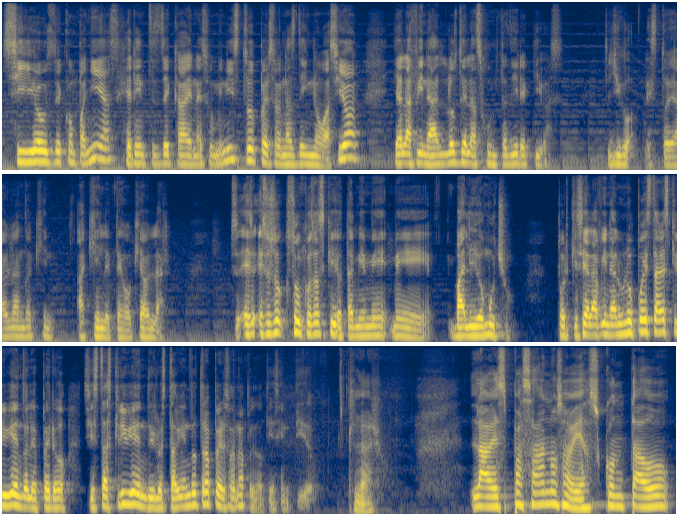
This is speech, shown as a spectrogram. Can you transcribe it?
CEOs de compañías, gerentes de cadena de suministro, personas de innovación y a la final los de las juntas directivas. Entonces, digo, estoy hablando a quién, a quién le tengo que hablar. Esas son, son cosas que yo también me, me valido mucho. Porque si a la final uno puede estar escribiéndole, pero si está escribiendo y lo está viendo otra persona, pues no tiene sentido. Claro. La vez pasada nos habías contado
